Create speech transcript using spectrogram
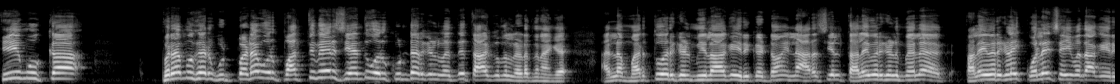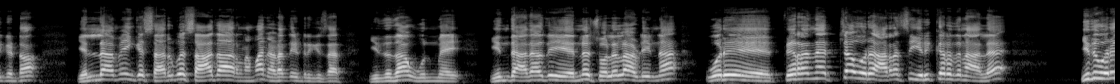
திமுக பிரமுகர் உட்பட ஒரு பத்து பேர் சேர்ந்து ஒரு குண்டர்கள் வந்து தாக்குதல் நடத்தினாங்க. அதில் மருத்துவர்கள் மேலாக இருக்கட்டும் இல்லை அரசியல் தலைவர்கள் மேலே தலைவர்களை கொலை செய்வதாக இருக்கட்டும் எல்லாமே இங்கே சர்வ சாதாரணமாக நடந்துகிட்டு இருக்கு சார். இதுதான் உண்மை. இந்த அதாவது என்ன சொல்லலாம் அப்படின்னா ஒரு திறனற்ற ஒரு அரசு இருக்கிறதுனால இது ஒரு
